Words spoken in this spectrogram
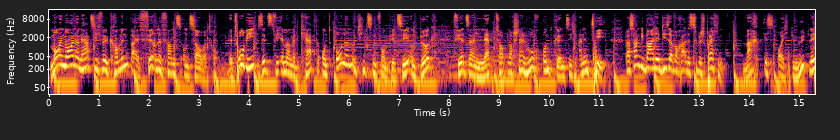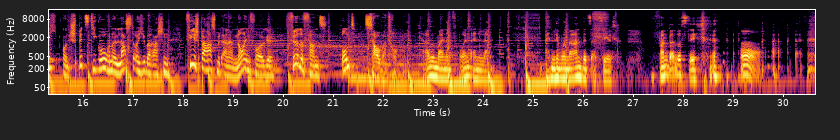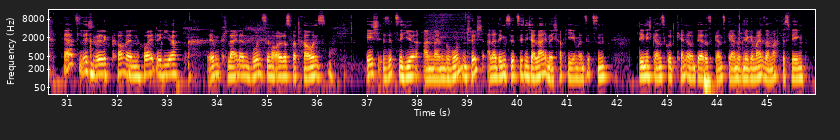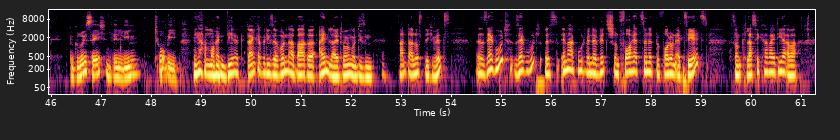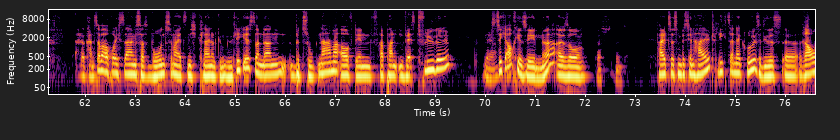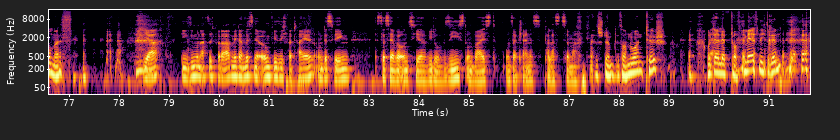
Moin Moin und herzlich willkommen bei Firlefanz und Zaubertrunken. Der Tobi sitzt wie immer mit Cap und ohne Notizen vom PC und Birk fährt seinen Laptop noch schnell hoch und gönnt sich einen Tee. Was haben die Beine in dieser Woche alles zu besprechen? Macht es euch gemütlich und spitzt die Ohren und lasst euch überraschen. Viel Spaß mit einer neuen Folge Firlefanz und Zaubertrunken. Ich habe meinem Freund einen, La einen Limonadenwitz erzählt. Fand er lustig. Oh. Herzlich willkommen heute hier im kleinen Wohnzimmer eures Vertrauens. Ich sitze hier an meinem gewohnten Tisch, allerdings sitze ich nicht alleine. Ich habe hier jemanden sitzen, den ich ganz gut kenne und der das ganz gern mit mir gemeinsam macht. Deswegen begrüße ich den lieben Tobi. Ja, moin Birk. Danke für diese wunderbare Einleitung und diesen Fanta lustig Witz. Äh, sehr gut, sehr gut. Ist immer gut, wenn der Witz schon vorher zündet, bevor du ihn erzählst. Das ist so ein Klassiker bei dir, aber äh, du kannst aber auch ruhig sagen, dass das Wohnzimmer jetzt nicht klein und gemütlich ist, sondern Bezugnahme auf den frappanten Westflügel lässt ja. sich auch hier sehen, ne? Also. Das stimmt. Falls es ein bisschen halt, liegt es an der Größe dieses äh, Raumes. ja, die 87 Quadratmeter müssen ja irgendwie sich verteilen und deswegen ist das ja bei uns hier, wie du siehst und weißt, unser kleines Palastzimmer. Das stimmt. Ist auch nur ein Tisch und der Laptop. Mehr ist nicht drin,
